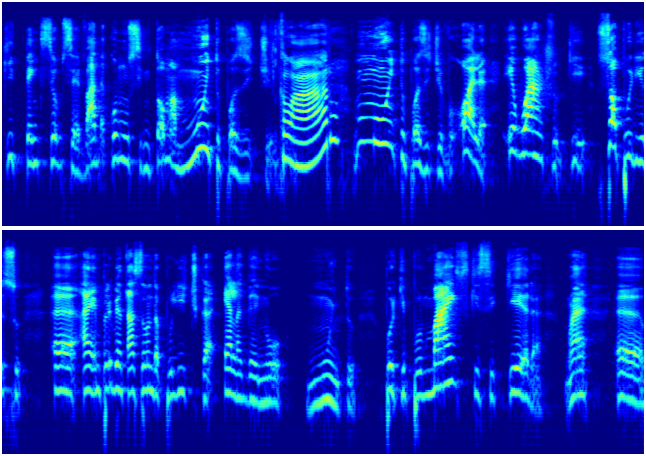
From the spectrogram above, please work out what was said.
que tem que ser observada como um sintoma muito positivo. Claro, Muito positivo. Olha, eu acho que só por isso eh, a implementação da política ela ganhou muito. Porque por mais que se queira não é, eh,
